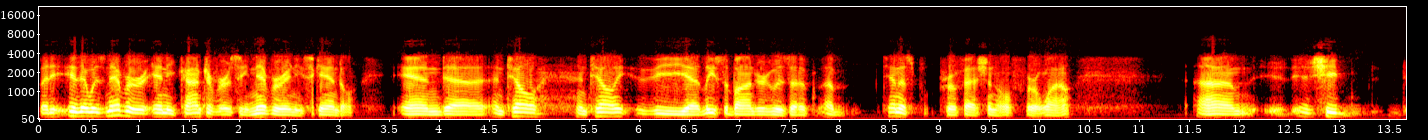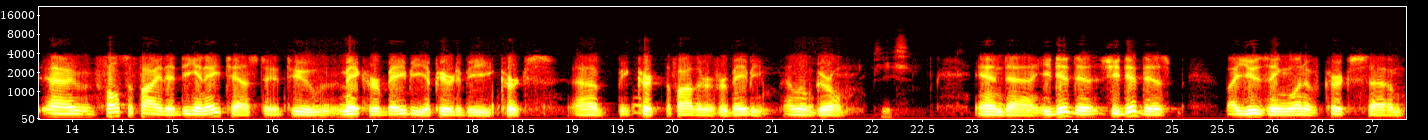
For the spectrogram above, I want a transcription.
but it, there was never any controversy, never any scandal and uh, until until the uh, Lisa Bonder, who was a, a tennis professional for a while, um, she uh, falsified a DNA test to, to make her baby appear to be Kirk's uh, Kirk, the father of her baby, a little girl. Jeez. And uh, he did this. She did this by using one of Kirk's um,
